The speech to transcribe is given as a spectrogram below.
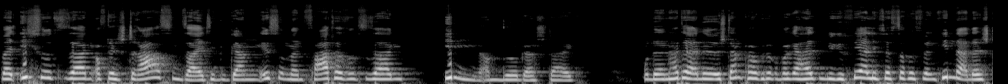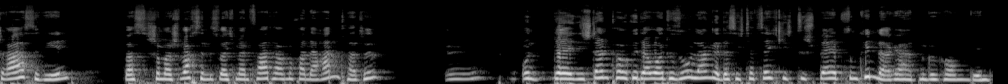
weil ich sozusagen auf der Straßenseite gegangen ist und mein Vater sozusagen innen am Bürgersteig. Und dann hat er eine Standpauke darüber gehalten, wie gefährlich das doch ist, wenn Kinder an der Straße gehen, was schon mal Schwachsinn ist, weil ich meinen Vater auch noch an der Hand hatte. Mhm. Und der, die Standpauke dauerte so lange, dass ich tatsächlich zu spät zum Kindergarten gekommen bin.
